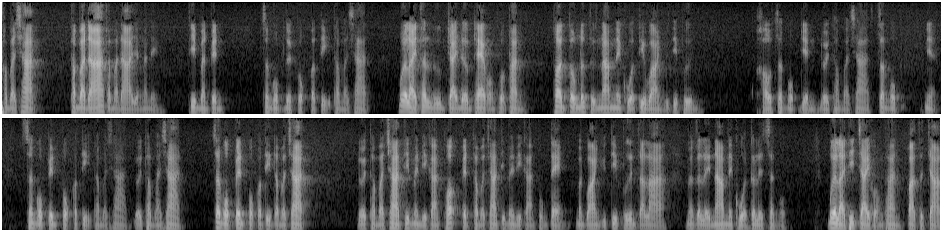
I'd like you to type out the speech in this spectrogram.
ธรรมชาติ ธรรมดาธรรมดาอย่างนั้นเอง ที่มันเป็นสงบโดยปกติธรรมชาติ เมื่อไหร่ท่านลืมใจเดิมแท้ของพวกท่านท่านต้องนึกถึงน้ำในขวดที่วางอยู่ที่พื้น เขาสงบเย็นโดยธรรมชาติ สงบเนี่ย สงบเป็นปกติธรรมชาติ โดยธรรมชาติ สงบเป็นปกติธรรมชาติ โดยธรรมชาติที่ไม่มีการเพราะเป็นธรรมชาติที่ไม่มีการปรุงแต่ง มันวางอยู่ที่พื้นศาลา มันก็เลยน้ำในขวดก็เลยสงบ เมื่อไหร่ที่ใจของท่านปราศจาก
